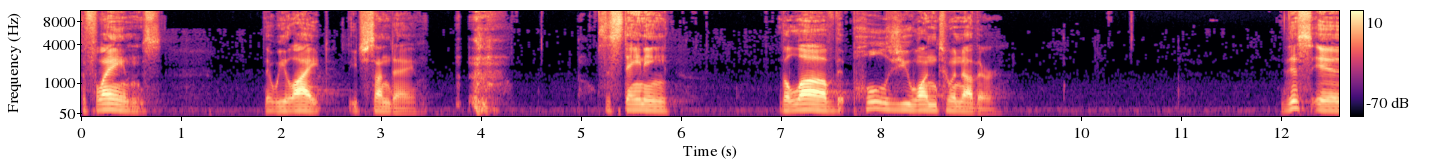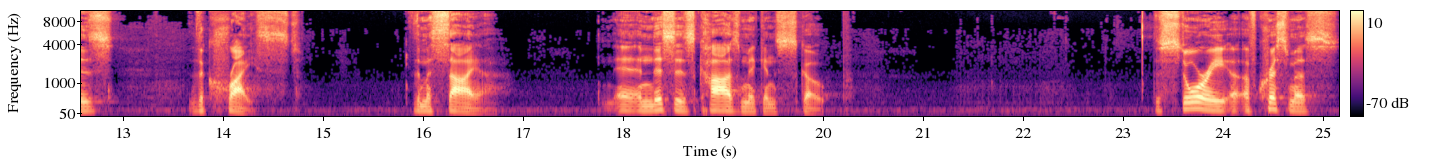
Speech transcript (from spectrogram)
the flames that we light each Sunday, sustaining the love that pulls you one to another. This is the Christ, the Messiah and this is cosmic in scope. The story of Christmas,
